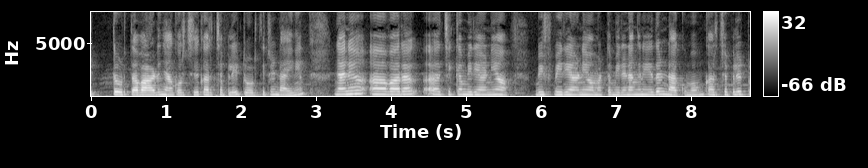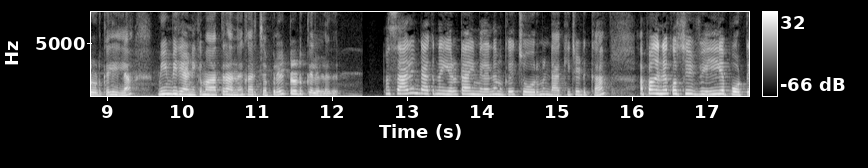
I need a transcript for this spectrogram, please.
ഇട്ട് കൊടുത്ത വാട് ഞാൻ കുറച്ച് കറിച്ചപ്പിൽ ഇട്ട് കൊടുത്തിട്ടുണ്ടായിന്. ഞാൻ വേറെ ചിക്കൻ ബിരിയാണിയോ ബീഫ് ബിരിയാണിയോ മട്ടൻ ബിരിയാണി അങ്ങനെ ഏത് ഉണ്ടാക്കുമ്പോൾ കറിച്ചപ്പല ഇട്ട് കൊടുക്കലില്ല. മീൻ ബിരിയാണിക്ക് മാത്രമാണ് കറിച്ചപ്പിൽ ഇട്ട് കൊടുക്കലുള്ളത്. മസാല ഉണ്ടാക്കുന്ന ഈ ഒരു ടൈമിൽ നമുക്ക് ചോറും ഉണ്ടാക്കിയിട്ട് എടുക്കാം. അപ്പോൾ അങ്ങനെ കുറച്ച് വലിയ പോട്ട്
